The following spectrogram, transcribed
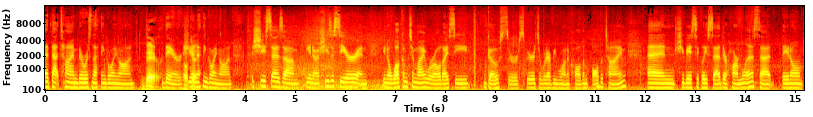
at that time there was nothing going on There. there. She Okay. had nothing going on. She says, um, you know, she's a seer, and you know, welcome to my world. I see ghosts or spirits or whatever you want to call them all the time. And she basically said they're harmless, that they don't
